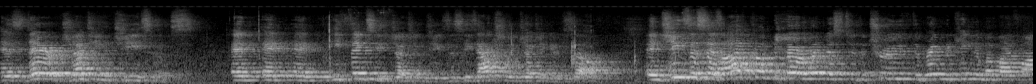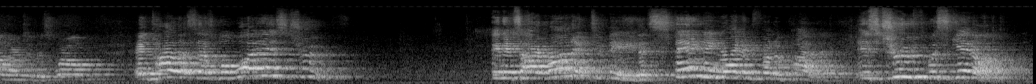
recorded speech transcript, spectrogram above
is there judging Jesus, and, and, and he thinks he's judging Jesus, he's actually judging himself. And Jesus says, I've come to bear witness to the truth, to bring the kingdom of my Father into this world. And Pilate says, well, what is truth? And it's ironic to me that standing right in front of Pilate is truth with skin on.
